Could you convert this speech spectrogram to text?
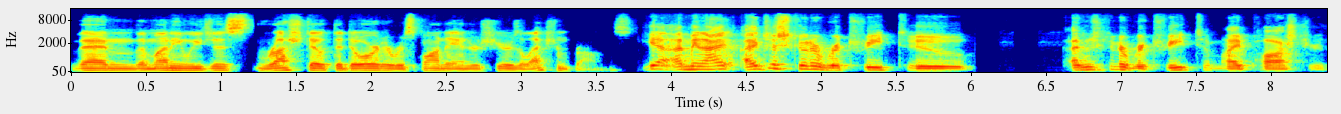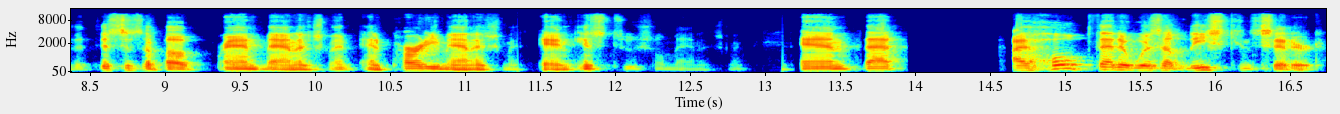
than the money we just rushed out the door to respond to Andrew Scheer's election promise. Yeah, I mean, I, I just going to retreat to I'm just going to retreat to my posture that this is about brand management and party management and institutional management. And that I hope that it was at least considered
